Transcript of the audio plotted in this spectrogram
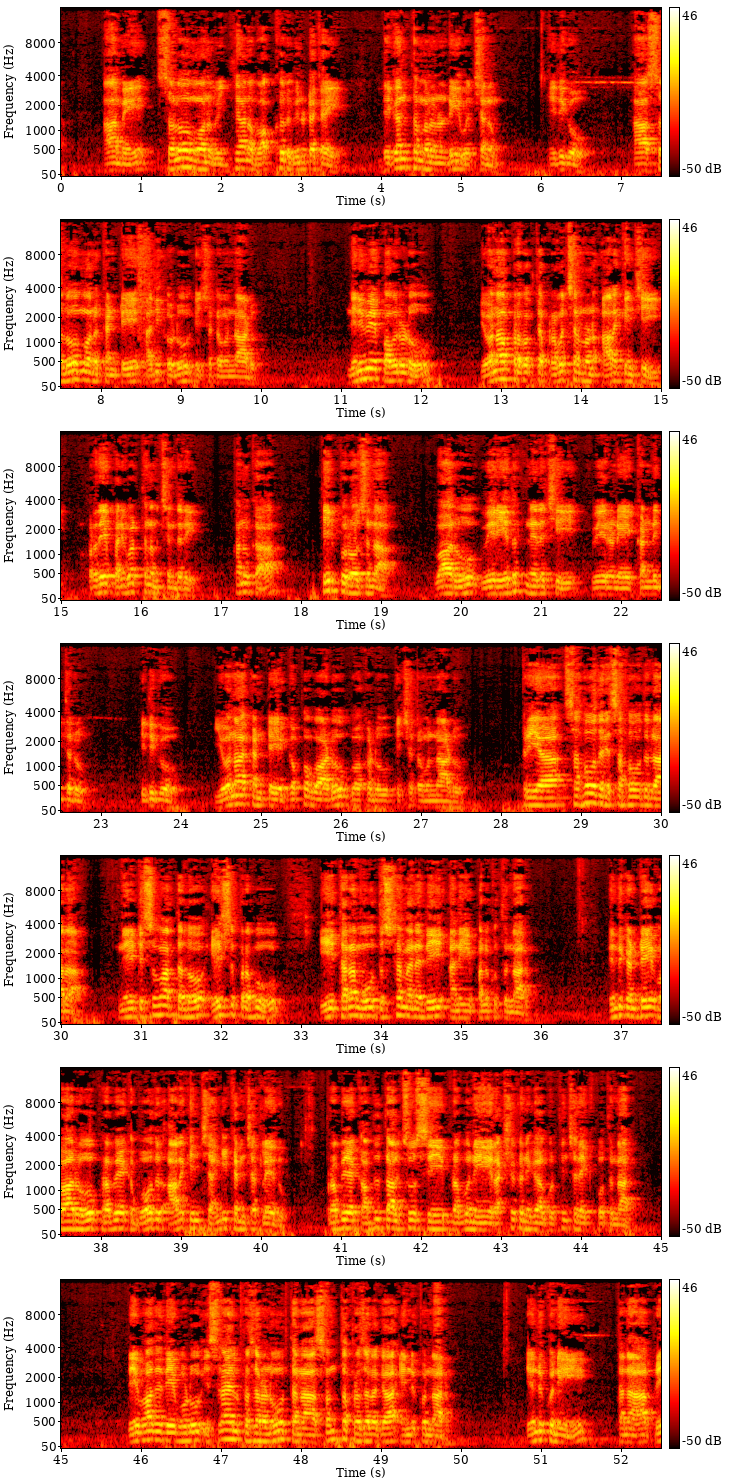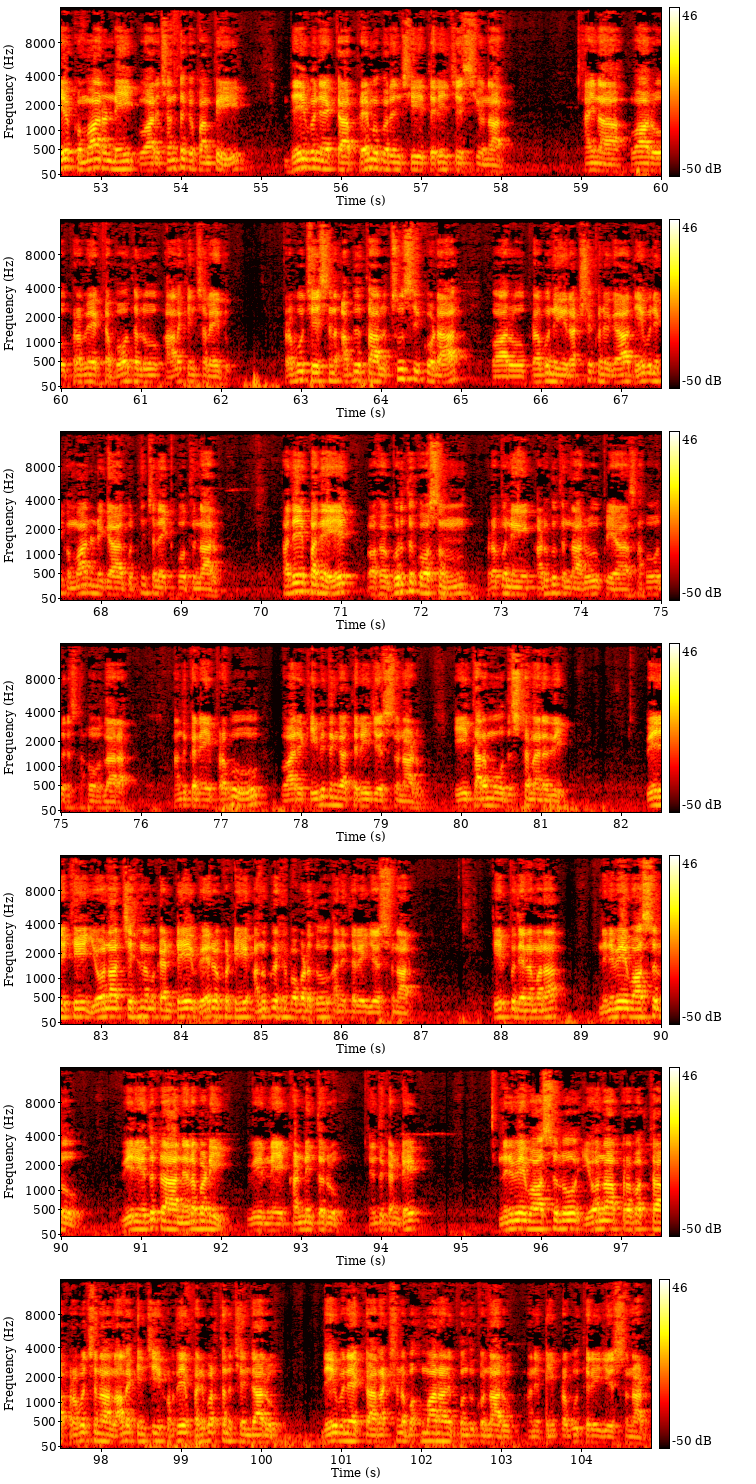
ఆమె సొలోమోను విజ్ఞాన వాక్కులు వినుటకై దిగంతముల నుండి వచ్చను. ఇదిగో ఆ సొలోమోను కంటే అధికుడు ఇచ్చట ఉన్నాడు. నినివే పౌరుడు యోనా ప్రవక్త ప్రవచనములను ఆలకించి హృదయ పరివర్తనం చెందిరి. కనుక తీర్పు రోజున వారు వీరి ఎదుట నిలిచి వీరిని ఖండించరు ఇదిగో యోనా కంటే గొప్పవాడు ఒకడు ఇచ్చట ఉన్నాడు. ప్రియ సహోదరి సహోదరులారా నేటి సువార్తలో యేసు ప్రభు ఈ తరము దుష్టమైనది అని పలుకుతున్నారు. ఎందుకంటే వారు ప్రభు యొక్క బోధలు ఆలకించి అంగీకరించట్లేదు. ప్రభు యొక్క అద్భుతాలు చూసి ప్రభుని రక్షకునిగా గుర్తించలేకపోతున్నారు. దేవాది దేవుడు ఇస్రాయెల్ ప్రజలను తన సొంత ప్రజలుగా ఎన్నుకున్నారు. ఎన్నుకుని తన ప్రియ కుమారుణ్ణి వారి చెంతకు పంపి దేవుని యొక్క ప్రేమ గురించి తెలియచేసి ఉన్నారు. అయినా వారు ప్రభు యొక్క బోధలు ఆలకించలేదు. ప్రభు చేసిన అద్భుతాలు చూసి కూడా వారు ప్రభుని రక్షకునిగా దేవుని కుమారునిగా గుర్తించలేకపోతున్నారు. పదే పదే ఒక గుర్తు కోసం ప్రభుని అడుగుతున్నారు ప్రియ సహోదరి సహోదర అందుకనే ప్రభు వారికి ఈ విధంగా తెలియజేస్తున్నాడు. ఈ తరము దుష్టమైనది. వీరికి యోనా చిహ్నం కంటే వేరొకటి అనుగ్రహింపబడదు అని తెలియజేస్తున్నారు. తీర్పు దినమన నినివే వాసులు వీరి ఎదుట నిలబడి వీరిని ఖండించరు ఎందుకంటే నిర్వేవాసులు యోనా ప్రవక్త ప్రవచనాలు ఆలకించి హృదయ పరివర్తన చెందారు. దేవుని యొక్క రక్షణ బహుమానాన్ని పొందుకున్నారు అని ప్రభు తెలియజేస్తున్నాడు.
